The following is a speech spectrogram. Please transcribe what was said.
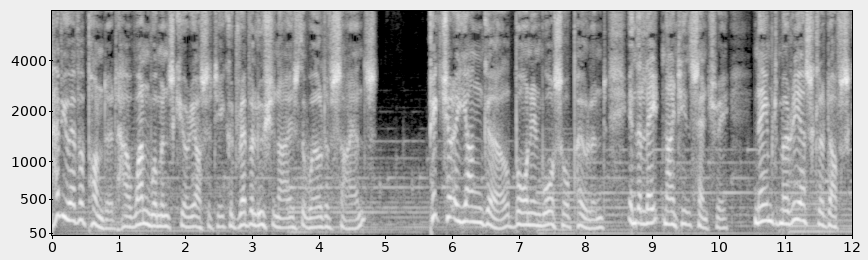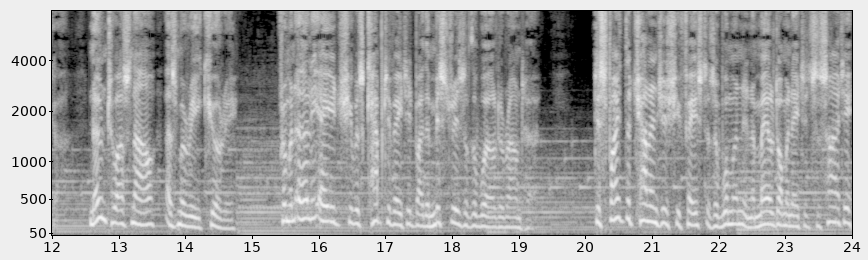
Have you ever pondered how one woman's curiosity could revolutionize the world of science? Picture a young girl born in Warsaw, Poland in the late 19th century named Maria Sklodowska, known to us now as Marie Curie. From an early age she was captivated by the mysteries of the world around her. Despite the challenges she faced as a woman in a male-dominated society,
